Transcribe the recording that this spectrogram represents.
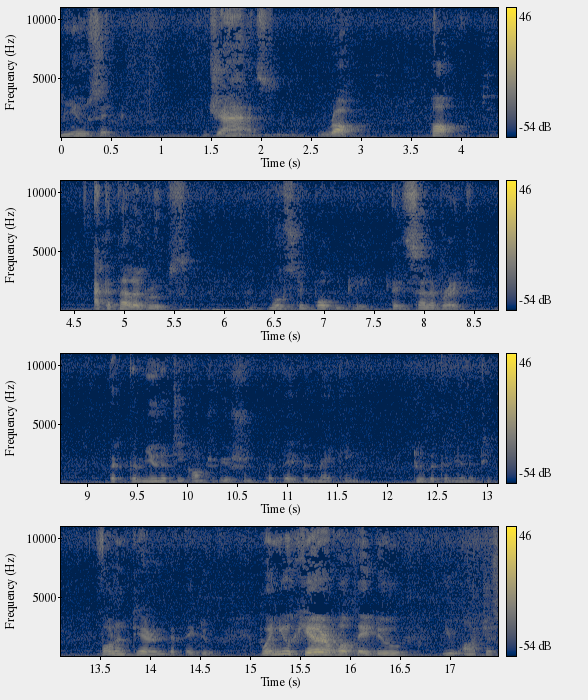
music, jazz, rock, pop, a cappella groups. And most importantly, they celebrate the community contribution that they've been making to the community, volunteering that they do. When you hear of what they do, you are just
